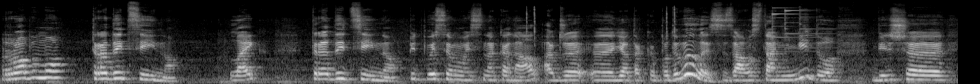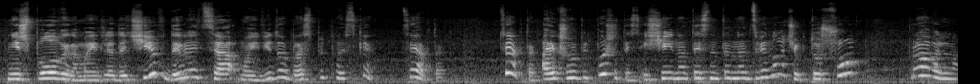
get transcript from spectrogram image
робимо традиційно лайк. Традиційно підписуємось на канал, адже е, я так подивилась за останнім відео. Більше ніж половина моїх глядачів дивляться мої відео без підписки. Це як так? Це як так? А якщо ви підпишетесь і ще й натиснете на дзвіночок, то що? Правильно,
